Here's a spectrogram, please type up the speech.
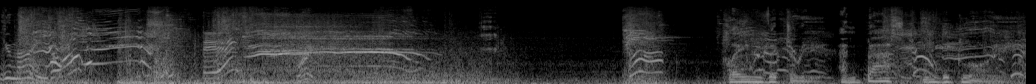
You're mine. Claim victory and bask in the glory.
